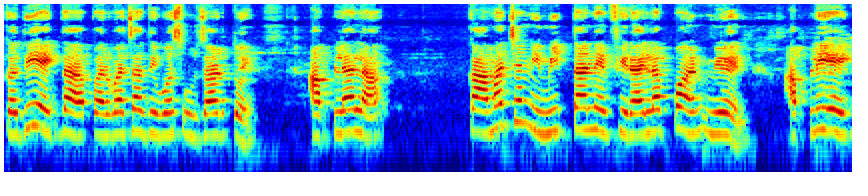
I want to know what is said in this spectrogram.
कधी एकदा परवाचा दिवस उजाडतोय. आपल्याला कामाच्या निमित्ताने फिरायला पण मिळेल. आपली एक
